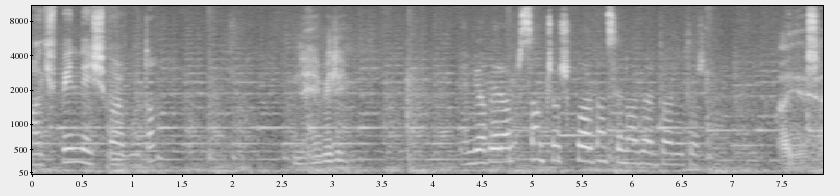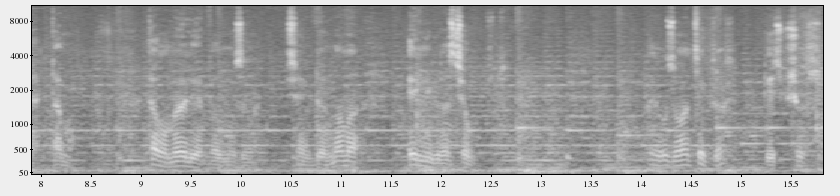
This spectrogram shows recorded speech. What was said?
Akif Bey'in ne işi var burada? Ne bileyim. Ben bir haber alırsam çocuklardan seni haberdar ederim. Ay yaşa tamam. Tamam öyle yapalım o zaman. Sen gidelim ama elini biraz çabuk tut. O zaman tekrar geçmiş olsun.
